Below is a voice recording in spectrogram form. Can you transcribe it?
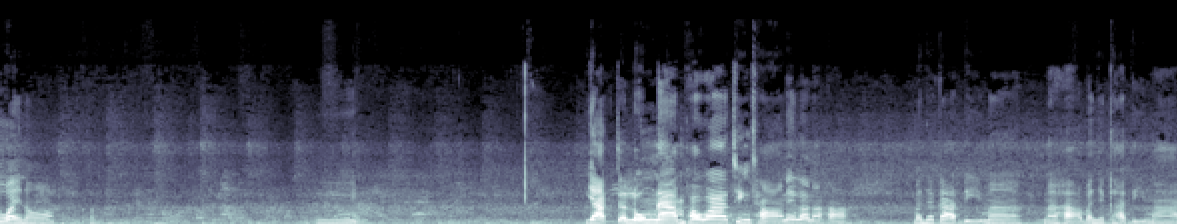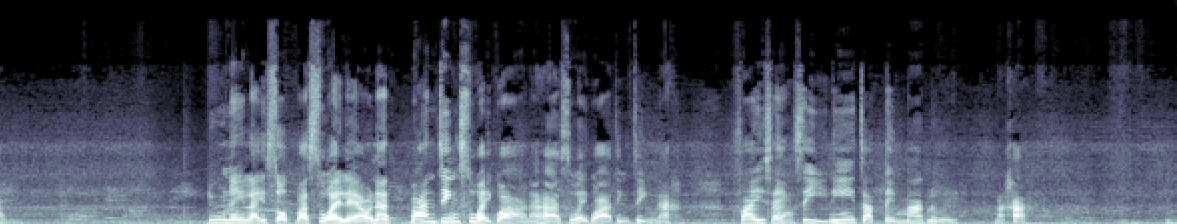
สวยเนาะนี่อยากจะลงน้ำเพราะว่าชิงช้านี่แหละนะคะ บรรยากาศดีมากนะคะ บรรยากาศดีมาก ดูในไลฟ์สดว่าสวยแล้วนะ บ้านจริงสวยกว่านะคะ สวยกว่าจริง ๆ นะ ไฟแสงสีนี่จัดเต็มมากเลยนะคะนี่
